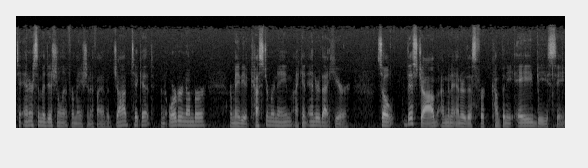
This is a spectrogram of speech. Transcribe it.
to enter some additional information. If I have a job ticket, an order number, or maybe a customer name, I can enter that here. So this job, I'm going to enter this for company ABC.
